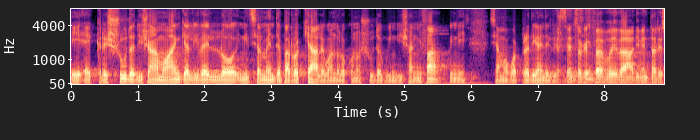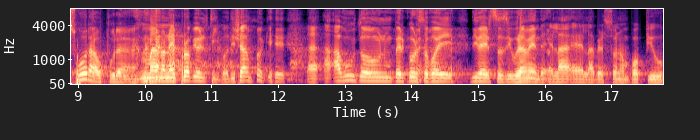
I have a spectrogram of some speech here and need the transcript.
e è cresciuta diciamo anche a livello inizialmente parrocchiale quando l'ho conosciuta 15 anni fa, quindi siamo praticamente cresciuti. Nel senso insieme. che voleva diventare suora oppure... Ma non è proprio il tipo, diciamo che eh, ha avuto un percorso poi diverso sicuramente, è la, è la persona un po' più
